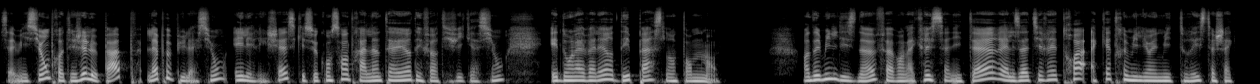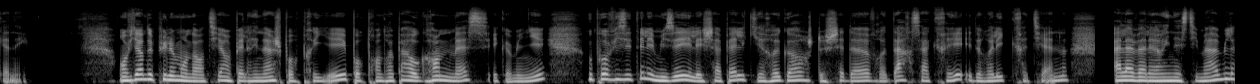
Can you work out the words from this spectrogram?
Sa mission, protéger le pape, la population et les richesses qui se concentrent à l'intérieur des fortifications et dont la valeur dépasse l'entendement. En 2019, avant la crise sanitaire, elles attiraient 3 à 4 millions et demi de touristes chaque année. On vient depuis le monde entier en pèlerinage pour prier, pour prendre part aux grandes messes et communier, ou pour visiter les musées et les chapelles qui regorgent de chefs-d'œuvre d'art sacré et de reliques chrétiennes, à la valeur inestimable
